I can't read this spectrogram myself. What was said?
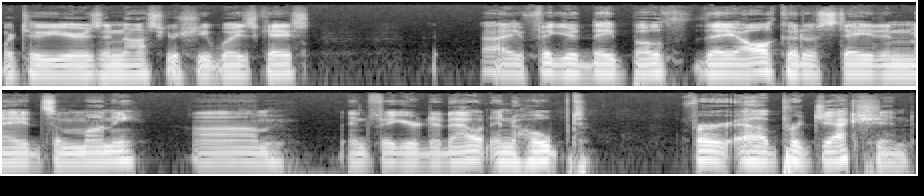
or 2 years in Oscar Tshiebwe's case. I figured they both they all could have stayed and made some money um, and figured it out and hoped for a projection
